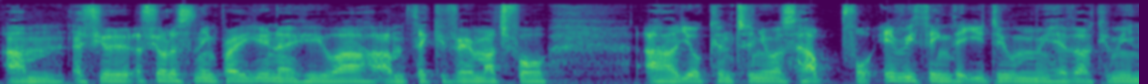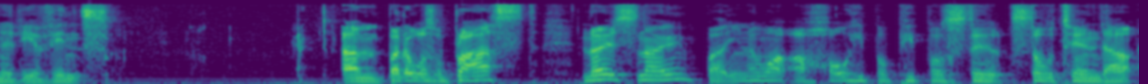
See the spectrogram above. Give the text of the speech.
Um, if you if you're listening, bro, you know who you are. Um, thank you very much for uh, your continuous help for everything that you do when we have our community events. Um, but it was a blast. No snow, but you know what? A whole heap of people still still turned out.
